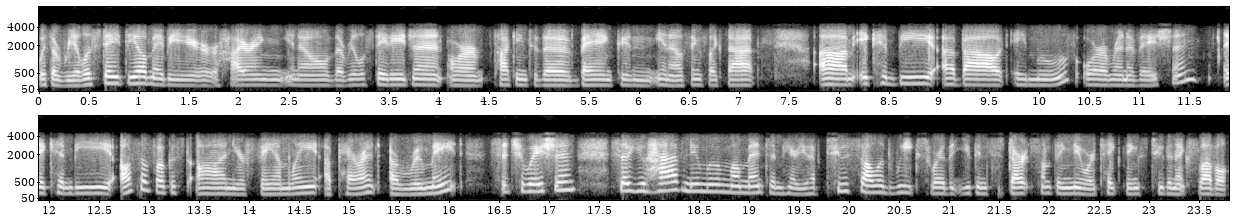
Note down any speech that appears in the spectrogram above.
with a real estate deal. Maybe you're hiring, you know, the real estate agent or talking to the bank and, you know, things like that. Um, it can be about a move or a renovation. It can be also focused on your family, a parent, a roommate situation. So you have new moon momentum here. You have two solid weeks where that you can start something new or take things to the next level.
